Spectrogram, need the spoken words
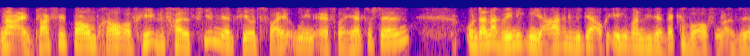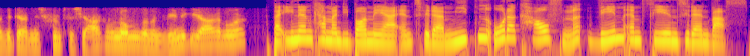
Na, ein Plastikbaum braucht auf jeden Fall viel mehr CO2, um ihn erstmal herzustellen. Und dann nach wenigen Jahren wird er auch irgendwann wieder weggeworfen. Also er wird ja nicht 50 Jahre genommen, sondern wenige Jahre nur. Bei Ihnen kann man die Bäume ja entweder mieten oder kaufen. Wem empfehlen Sie denn was?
